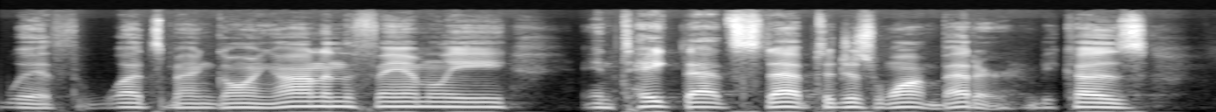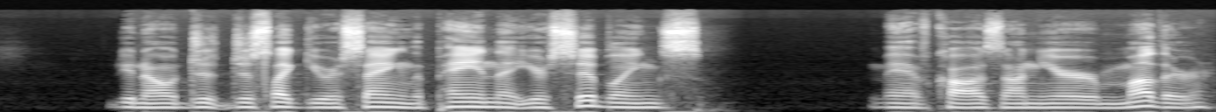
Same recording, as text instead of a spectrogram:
with what's been going on in the family and take that step to just want better because you know just just like you were saying the pain that your siblings may have caused on your mother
